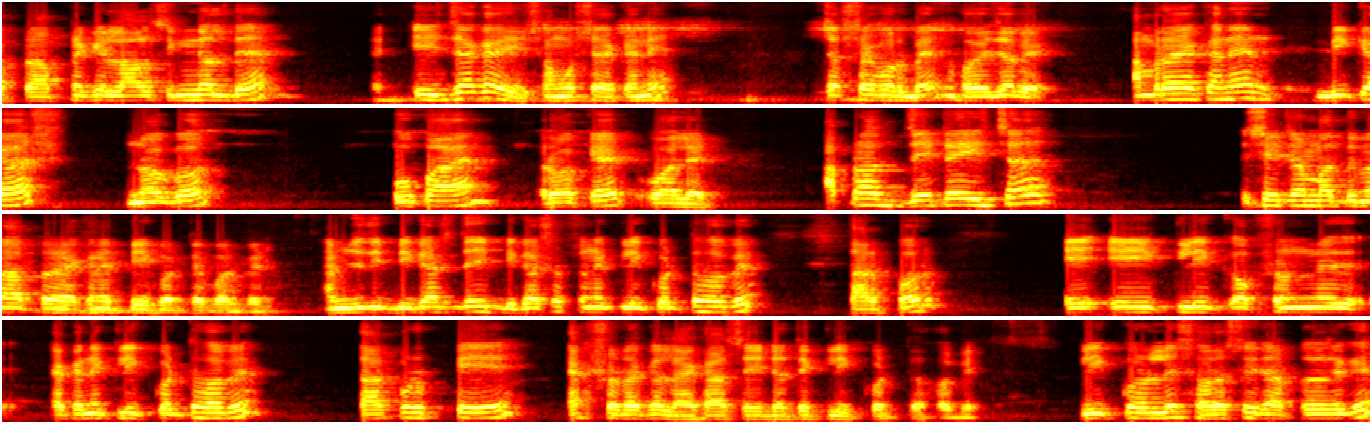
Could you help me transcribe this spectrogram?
আপনার আপনাকে লাল সিগন্যাল দেয়, এই জায়গায় সমস্যা এখানে, চেষ্টা করবেন, হয়ে যাবে। আমরা এখানে বিকাশ, নগদ, উপায়, রকেট, ওয়ালেট, আপনার যেটা ইচ্ছা, সেটার মাধ্যমে আপনারা এখানে পে করতে পারবেন। আমি যদি বিকাশ দেই, বিকাশ অপশনে ক্লিক করতে হবে, তারপর এই ক্লিক অপশনে এখানে ক্লিক করতে হবে। তারপর পে একশো টাকা লেখা আছে, এটাতে ক্লিক করতে হবে। ক্লিক করলে সরাসরি আপনাদেরকে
